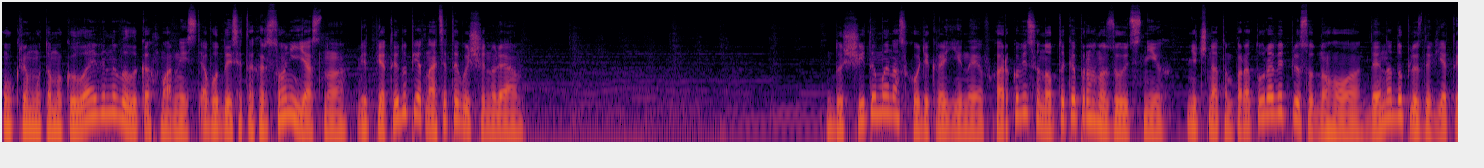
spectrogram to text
У Криму та Миколаєві невелика хмарність, а в Одесі та Херсоні ясно від 5 до 15 вище нуля. Дощитиме на сході країни. В Харкові синоптики прогнозують сніг. Нічна температура від плюс 1, денна до плюс 9.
